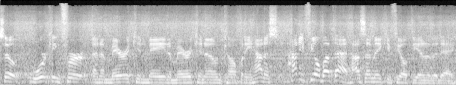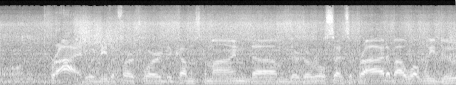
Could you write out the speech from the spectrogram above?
So, working for an American-made, American-owned company, how does how do you feel about that? How does that make you feel at the end of the day? pride would be the first word that comes to mind. Um, there's a real sense of pride about what we do,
